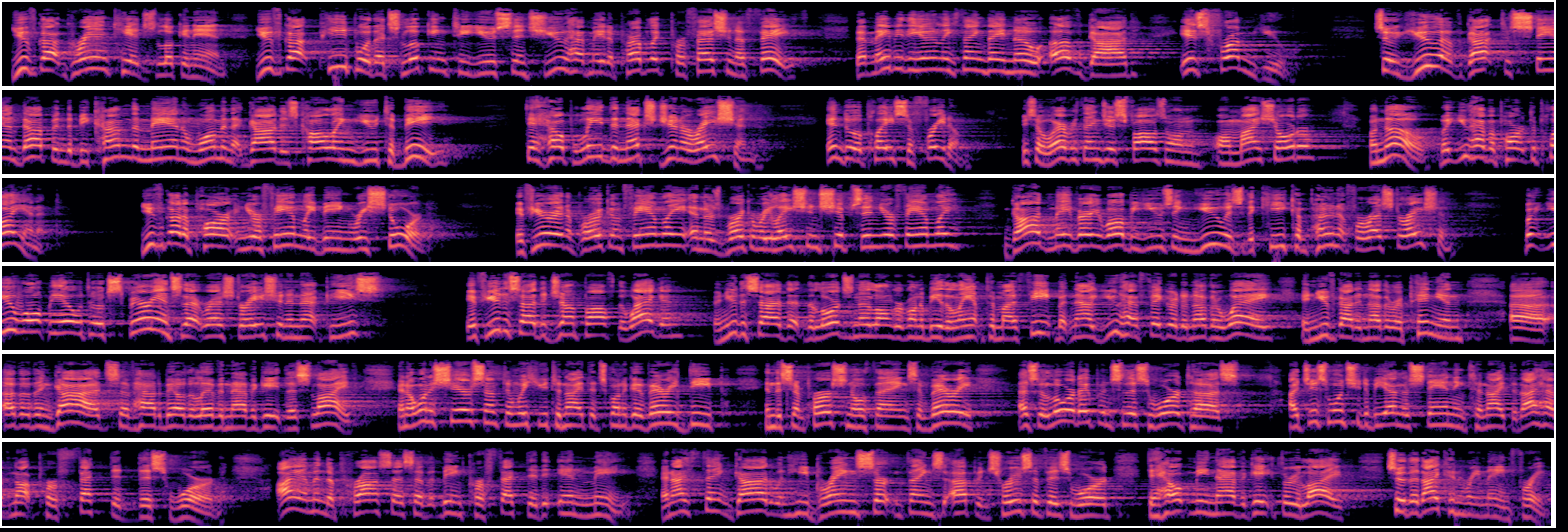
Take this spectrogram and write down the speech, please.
You've got grandkids looking in. You've got people that's looking to you since you have made a public profession of faith that maybe the only thing they know of God is from you. So you have got to stand up and to become the man and woman that God is calling you to be to help lead the next generation into a place of freedom. You say, well, everything just falls on, on my shoulder. Well, no, but you have a part to play in it. You've got a part in your family being restored. If you're in a broken family and there's broken relationships in your family, God may very well be using you as the key component for restoration. But you won't be able to experience that restoration and that peace if you decide to jump off the wagon and you decide that the Lord's no longer going to be the lamp to my feet, but now you have figured another way and you've got another opinion, uh, other than God's of how to be able to live and navigate this life. And I want to share something with you tonight that's going to go very deep into some personal things and very, as the Lord opens this word to us, I just want you to be understanding tonight that I have not perfected this word. I am in the process of it being perfected in me. And I thank God when He brings certain things up in truths of His Word to help me navigate through life so that I can remain free.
